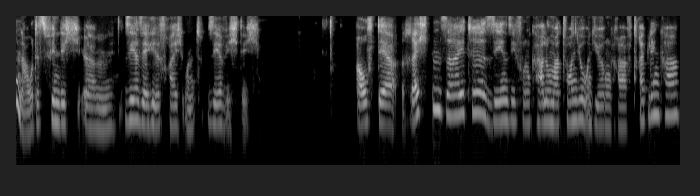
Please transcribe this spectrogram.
Genau, das finde ich ähm, sehr, sehr hilfreich und sehr wichtig. Auf der rechten Seite sehen Sie von Carlo Matonio und Jürgen Graf Treblinka.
